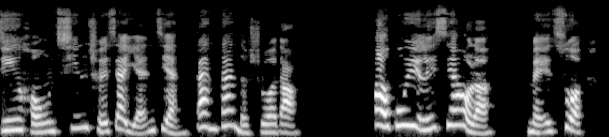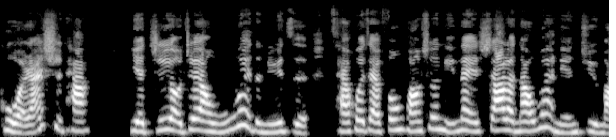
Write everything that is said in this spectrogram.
金红轻垂下眼睑，淡淡的说道。奥古玉林笑了，没错，果然是他。也只有这样无畏的女子，才会在凤凰森林内杀了那万年巨蟒。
